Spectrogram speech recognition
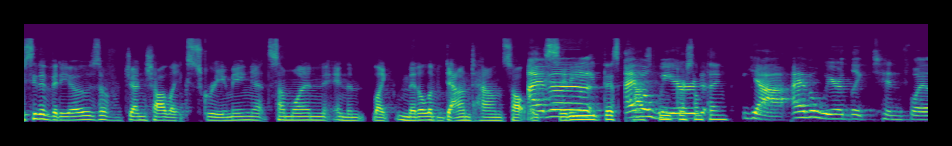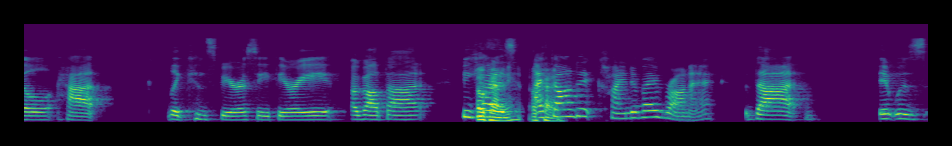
see the videos of Jen Shah like screaming at someone in the like middle of downtown Salt Lake have City a- this I a past week or something? yeah, I have a weird like tinfoil hat like conspiracy theory about that because I okay. found it kind of ironic that it was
